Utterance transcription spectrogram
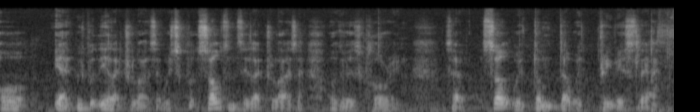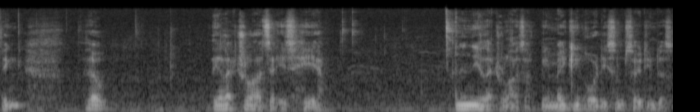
or yeah, we put the electrolyzer, we put salt into the electrolyzer, will give us chlorine. So salt we've done dealt with previously, I think. So the electrolyzer is here. And in the electrolyzer, I've been making already some sodium dust.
